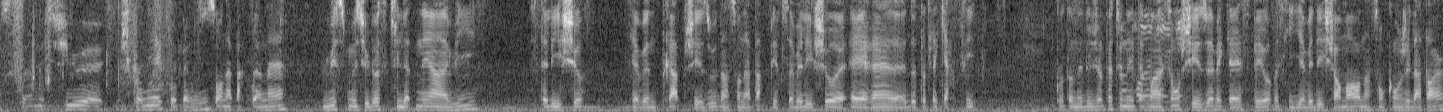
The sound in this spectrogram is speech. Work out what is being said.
C'est un monsieur euh, que je connais qui a perdu son appartement. Lui, ce monsieur-là, ce qui le tenait en vie, c'était les chats. Il y avait une trappe chez eux dans son appart, puis il recevait les chats euh, errants euh, de tout le quartier. Quand on a déjà fait une intervention chez eux avec la SPA parce qu'il y avait des chats morts dans son congélateur.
